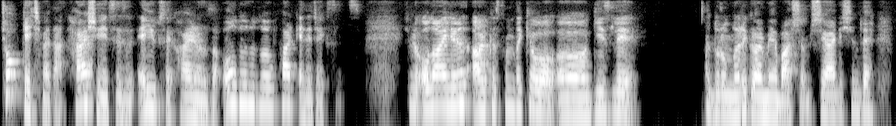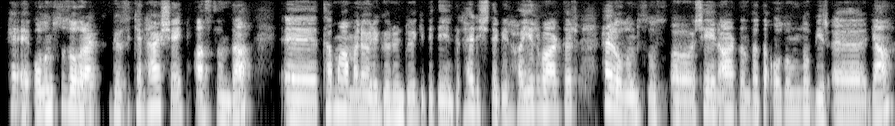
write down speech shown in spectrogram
Çok geçmeden her şeyin sizin en yüksek hayrınıza olduğunuzu fark edeceksiniz. Şimdi olayların arkasındaki o e, gizli durumları görmeye başlamış. Yani şimdi e, olumsuz olarak gözüken her şey aslında e, tamamen öyle göründüğü gibi değildir. Her işte bir hayır vardır. Her olumsuz e, şeyin ardında da olumlu bir e, yan,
